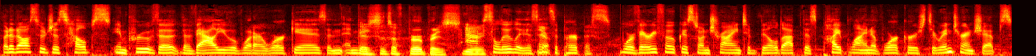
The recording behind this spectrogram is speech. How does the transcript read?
but it also just helps improve the, the value of what our work is and, and There's a sense of purpose. Absolutely, the sense of purpose. We're very focused on trying to build up this pipeline of workers through internships.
